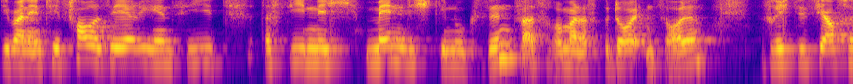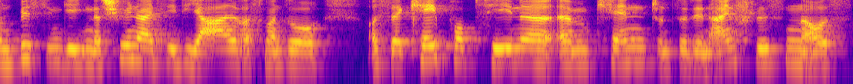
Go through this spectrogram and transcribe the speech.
die man in TV-Serien sieht, dass die nicht männlich genug sind, was auch immer das bedeuten soll. Das richtet sich auch so ein bisschen gegen das Schönheitsideal, was man so aus der K-Pop-Szene ähm, kennt und so den Einflüssen aus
